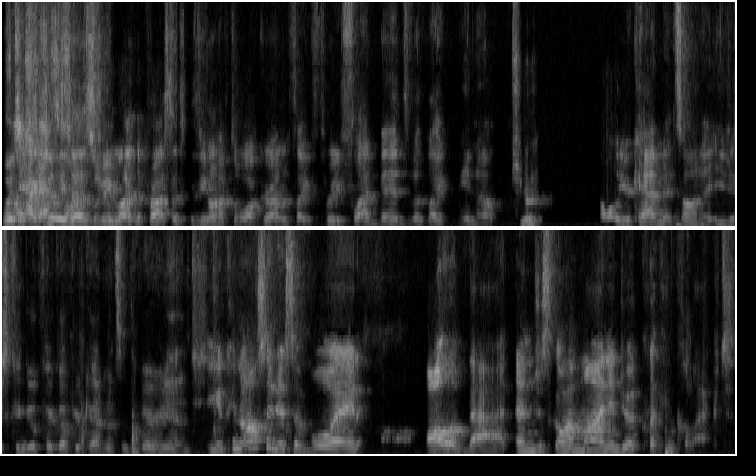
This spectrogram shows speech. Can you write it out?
Which actually stressful. does streamline the process because you don't have to walk around with like three flat beds with like you know Sure. All your cabinets on it. You just can go pick up your cabinets at the very end. You can also just avoid all of that and just go online and do a click and collect.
